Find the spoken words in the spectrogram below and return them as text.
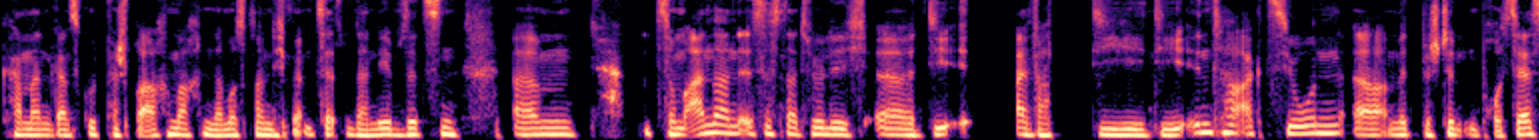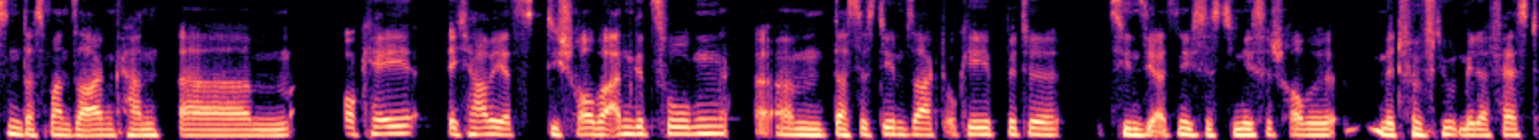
kann man ganz gut per Sprache machen. Da muss man nicht mit dem Zettel daneben sitzen. Ähm, zum anderen ist es natürlich äh, die einfach die, die Interaktion äh, mit bestimmten Prozessen, dass man sagen kann, ähm, okay, ich habe jetzt die Schraube angezogen, ähm, das System sagt, okay, bitte ziehen Sie als nächstes die nächste Schraube mit fünf Newtonmeter fest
